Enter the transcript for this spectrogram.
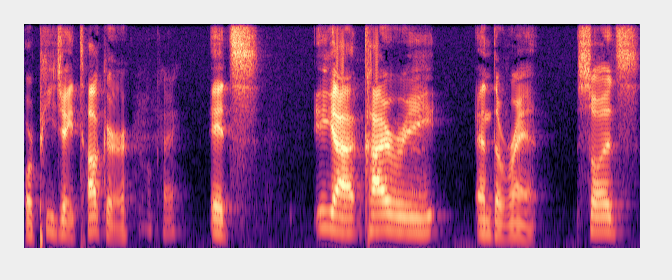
or PJ Tucker. okay. It's you got Kyrie and Durant. So it's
